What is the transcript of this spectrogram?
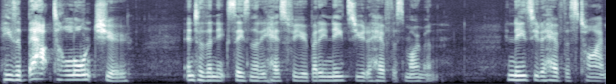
He's about to launch you into the next season that He has for you, but He needs you to have this moment. He needs you to have this time.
